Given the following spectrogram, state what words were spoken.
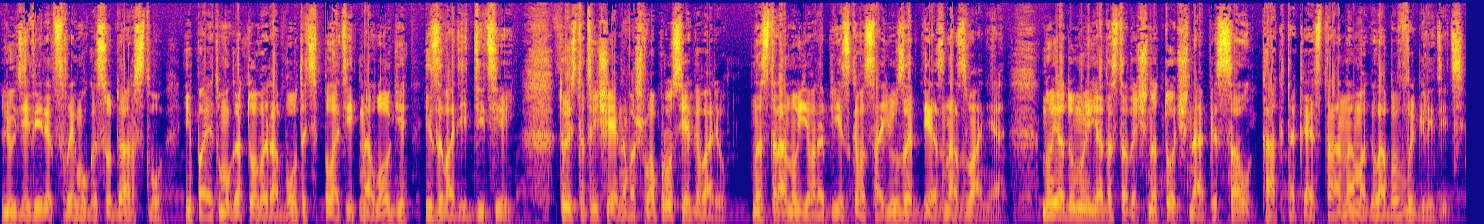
люди верят своему государству и поэтому готовы работать, платить налоги и заводить детей. То есть, отвечая на ваш вопрос, я говорю, на страну Европейского Союза без названия. Но я думаю, я достаточно точно описал, как такая страна могла бы выглядеть.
